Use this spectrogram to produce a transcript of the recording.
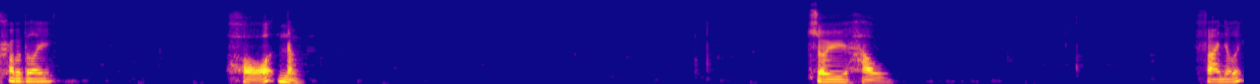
probably 可能最後 finally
